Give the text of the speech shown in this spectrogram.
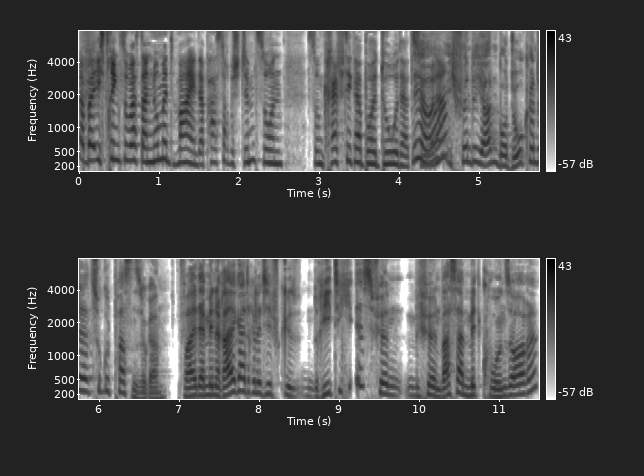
Aber ich trinke sowas dann nur mit Wein. Da passt doch bestimmt so ein, so ein kräftiger Bordeaux dazu, Ja, oder? ich finde ja, ein Bordeaux könnte dazu gut passen sogar. Weil der Mineralgehalt relativ rietig ist für ein, für ein Wasser mit Kohlensäure.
